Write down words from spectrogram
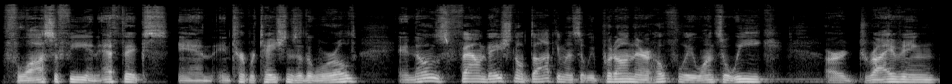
philosophy and ethics and interpretations of the world. And those foundational documents that we put on there hopefully once a week are driving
